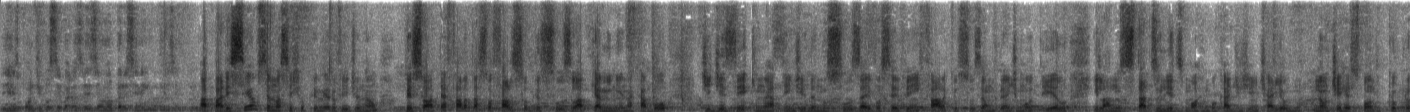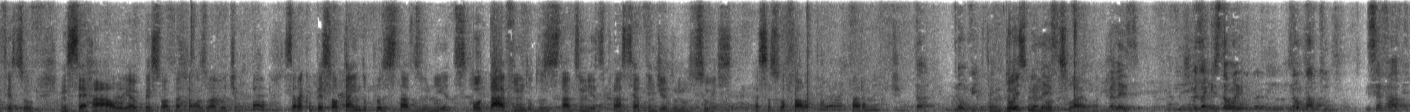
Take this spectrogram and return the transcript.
respondi você várias vezes e eu não apareci nenhum, por exemplo. Apareceu? Você não assistiu o primeiro vídeo, não? O pessoal até fala da sua fala sobre o SUS lá, porque a menina acabou de dizer que não é atendida no SUS. Aí você vem e fala que o SUS é um grande modelo e lá nos Estados Unidos morre um bocado de gente. Aí eu não- te respondo porque o professor encerra a aula e aí o pessoal dá até uma zoada tipo, pô, será que o pessoal tá indo para os Estados Unidos ou tá vindo dos Estados Unidos para ser atendido no SUS? Essa sua fala tá lá, claramente. Tá, não vi. Tem dois Beleza. minutos lá, eu acho. Beleza. Mas a questão é, não tá tudo. Isso é fato.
